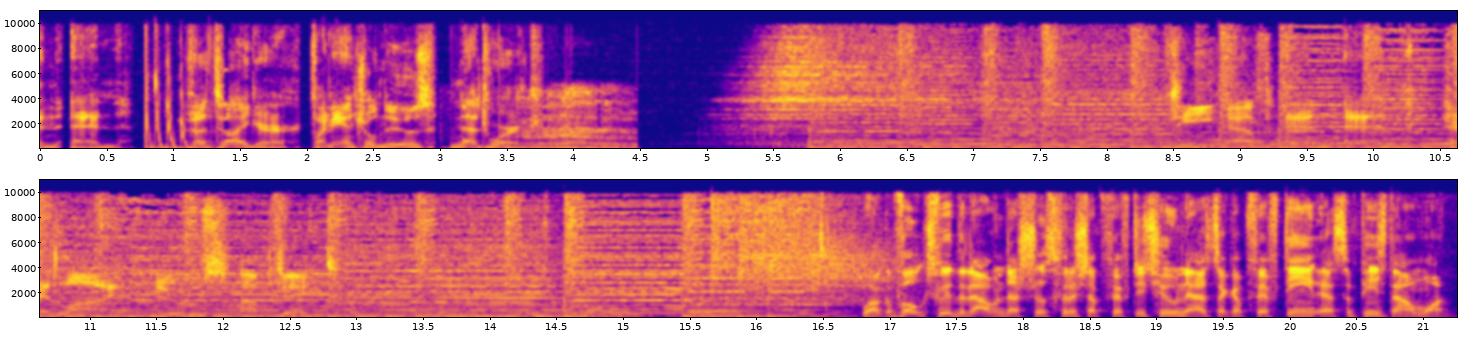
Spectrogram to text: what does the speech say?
TFNN. The Tiger Financial News Network. TFNN. Headline News Update. Welcome, folks. We had the Dow Industrials finished up 52, Nasdaq up 15, S&P's down one.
